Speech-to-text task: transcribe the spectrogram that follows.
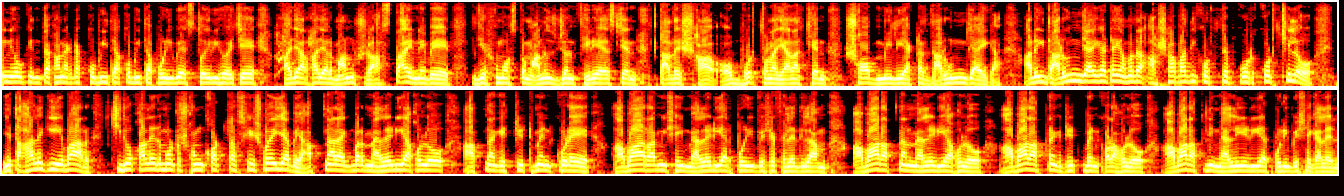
প্যালেস্তাইনেও কিন্তু এখন একটা কবিতা কবিতা পরিবেশ তৈরি হয়েছে। হাজার হাজার মানুষ রাস্তায় নেবে। যে সমস্ত মানুষজন ফিরে এসছেন, তাদের অভ্যর্থনা জানাচ্ছেন, সব মিলিয়ে একটা দারুণ জায়গা। আর এই দারুণ জায়গাটাই আমাদের আশাবাদী করতে কর- করছিল যে তাহলে কি এবার চিরকালের মতো সংকটটা শেষ হয়ে যাবে? আপনার একবার ম্যালেরিয়া হলো, আপনাকে ট্রিটমেন্ট করে আবার আমি সেই ম্যালেরিয়ার পরিবেশে ফেলে দিলাম। আবার আপনার ম্যালেরিয়া হলো, আবার আপনাকে ট্রিটমেন্ট করা হলো, আবার আপনি ম্যালেরিয়ার পরিবেশে গেলেন।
